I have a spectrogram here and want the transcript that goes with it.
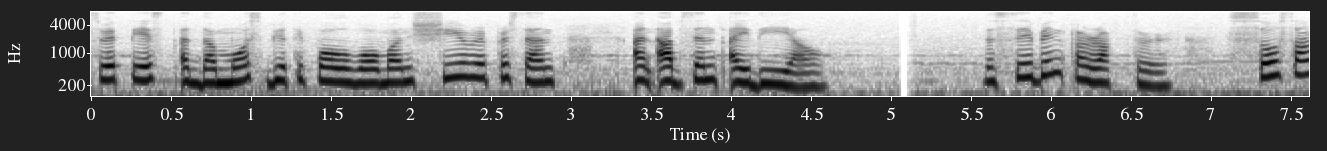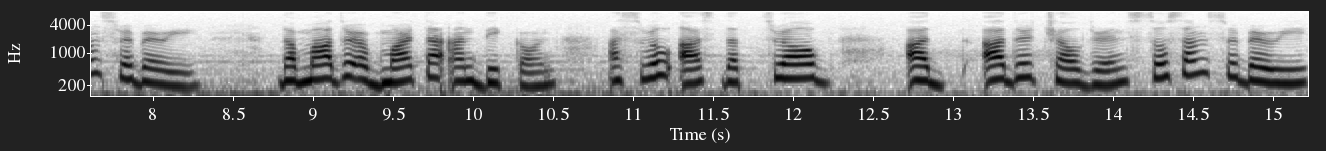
sweetest, and the most beautiful woman. She represents an absent ideal. The seventh character, Susan Sweberry, the mother of Martha and Deacon, as well as the twelve other children, Susan Sweberry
